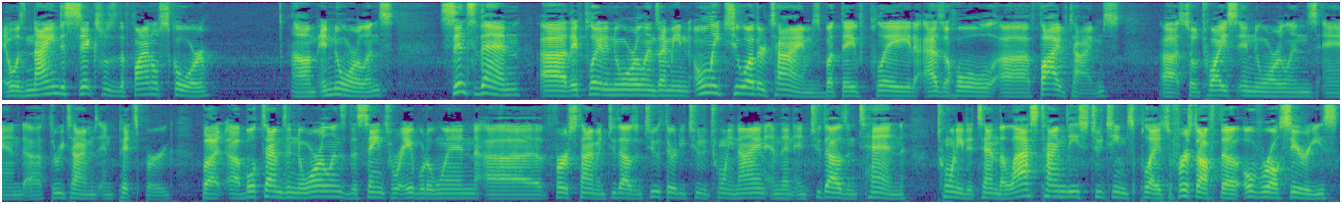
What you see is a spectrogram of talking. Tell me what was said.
It was 9 to 6 was the final score um, in New Orleans. Since then, uh, they've played in New Orleans, I mean, only two other times, but they've played as a whole uh, five times. Uh, so twice in New Orleans and uh, three times in Pittsburgh. But uh, both times in New Orleans, the Saints were able to win. Uh, first time in 2002, 32 to 29, and then in 2010, 20 to 10. The last time these two teams played. So first off, the overall series,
